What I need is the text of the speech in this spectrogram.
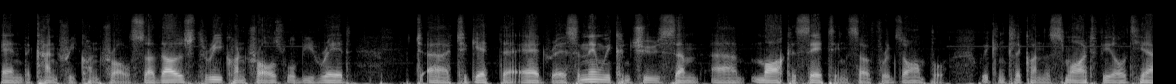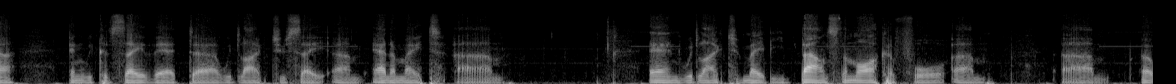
and the country control. So those three controls will be read uh, to get the address and then we can choose some uh, marker settings. So for example, we can click on the smart field here and we could say that uh, we'd like to say um, animate um, and would like to maybe bounce the marker for um, um, uh,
